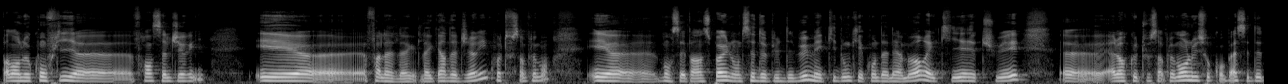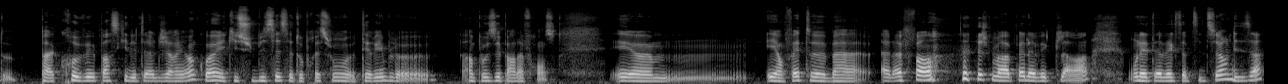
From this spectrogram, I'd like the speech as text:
pendant le conflit euh, France-Algérie. Et euh, enfin, la, guerre d'Algérie, quoi, tout simplement. Et euh, bon, c'est pas un spoil, on le sait depuis le début, mais qui donc est condamné à mort et qui est tué, euh, alors que tout simplement, lui, son combat, c'était de pas crever parce qu'il était algérien, quoi, et qui subissait cette oppression euh, terrible imposée par la France. Et, et en fait, bah, à la fin, je me rappelle avec Clara, on était avec sa petite sœur Lisa,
